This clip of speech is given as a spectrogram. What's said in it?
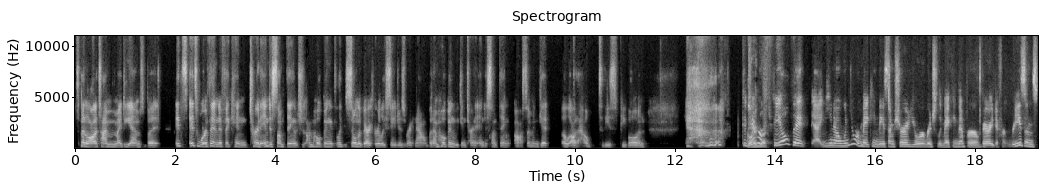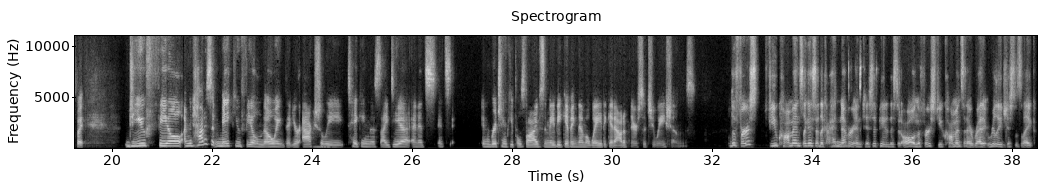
spend a lot of time in my dms but it's it's worth it. And if it can turn into something which i'm hoping like still in the very early stages right now but i'm hoping we can turn it into something awesome and get a lot of help to these people. And yeah. Did Go you ahead, ever Gretch. feel that uh, you know when you were making these i'm sure you were originally making them for very different reasons but do you feel i mean how does it make you feel knowing that you're actually taking this idea and it's it's enriching people's lives and maybe giving them a way to get out of their situations the first few comments, like I said, like I had never anticipated this at all. And the first few comments that I read, it really just was like,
